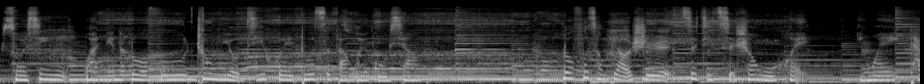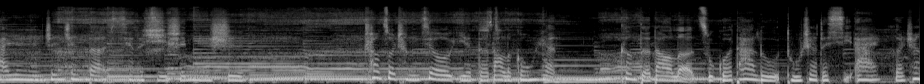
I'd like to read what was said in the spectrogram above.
所幸晚年的洛夫终于有机会多次返回故乡。洛夫曾表示自己此生无悔，因为他认认真真地写了几十年诗。创作成就也得到了公认，更得到了祖国大陆读者的喜爱和认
